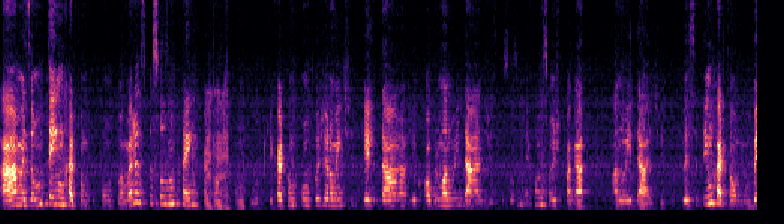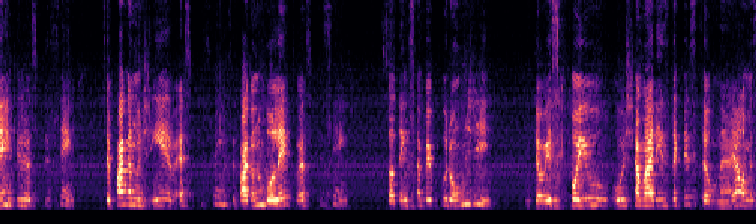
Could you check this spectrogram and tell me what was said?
ah, mas eu não tenho um cartão que pontua. A maioria das pessoas não tem cartão uhum. que pontua, porque cartão que pontua geralmente ele dá, ele cobra uma anuidade. As pessoas não têm condição de pagar anuidade. Então, eu falei, você tem um cartão Nubank já é suficiente. Você paga no dinheiro é suficiente. Você paga no boleto é suficiente. Só tem que saber por onde ir. Então, esse foi o, o chamariz da questão, né? Ela, mas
